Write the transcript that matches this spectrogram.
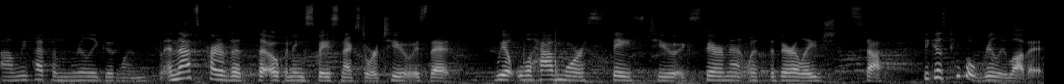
Um, we've had some really good ones. And that's part of the, the opening space next door, too, is that we'll, we'll have more space to experiment with the barrel aged stuff because people really love it.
